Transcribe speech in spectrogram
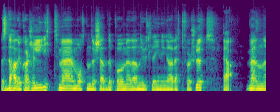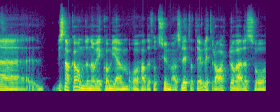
Altså, det hadde jo kanskje litt med måten det skjedde på, med den utligninga rett før slutt. Ja. Men uh, vi snakka om det når vi kom hjem og hadde fått summa oss litt, at det er jo litt rart å være så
